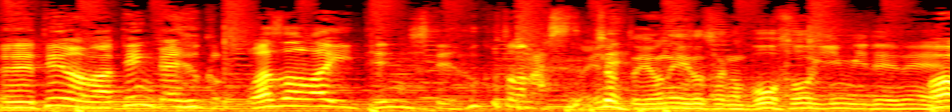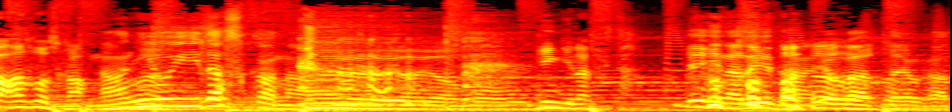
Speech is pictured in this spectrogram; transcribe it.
えーテーマは天海福、災い転じて福となすねちょっと米広さんが暴走気味でねあ、あそうですか。何を言い出すかな、いやいやいや、もう元気になってきた。元気になってきた よかったよかっ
